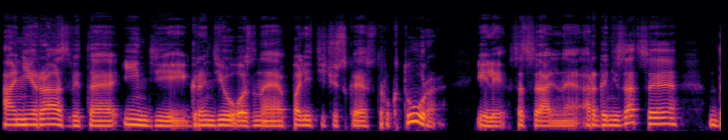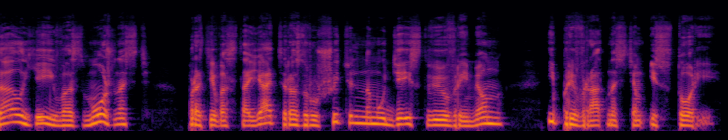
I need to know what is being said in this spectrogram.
а не развитая Индией грандиозная политическая структура или социальная организация дал ей возможность противостоять разрушительному действию времен и превратностям истории.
